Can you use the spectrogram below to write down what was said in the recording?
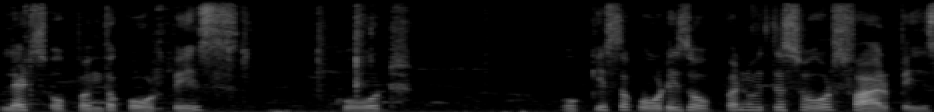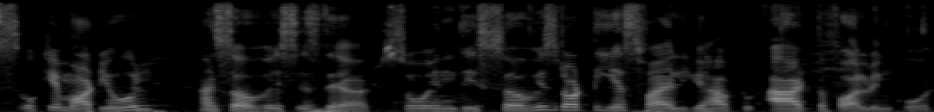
Let's open the code base. Code okay so code is open with the source firebase. Okay module and service is there. So in the service.ts file you have to add the following code.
